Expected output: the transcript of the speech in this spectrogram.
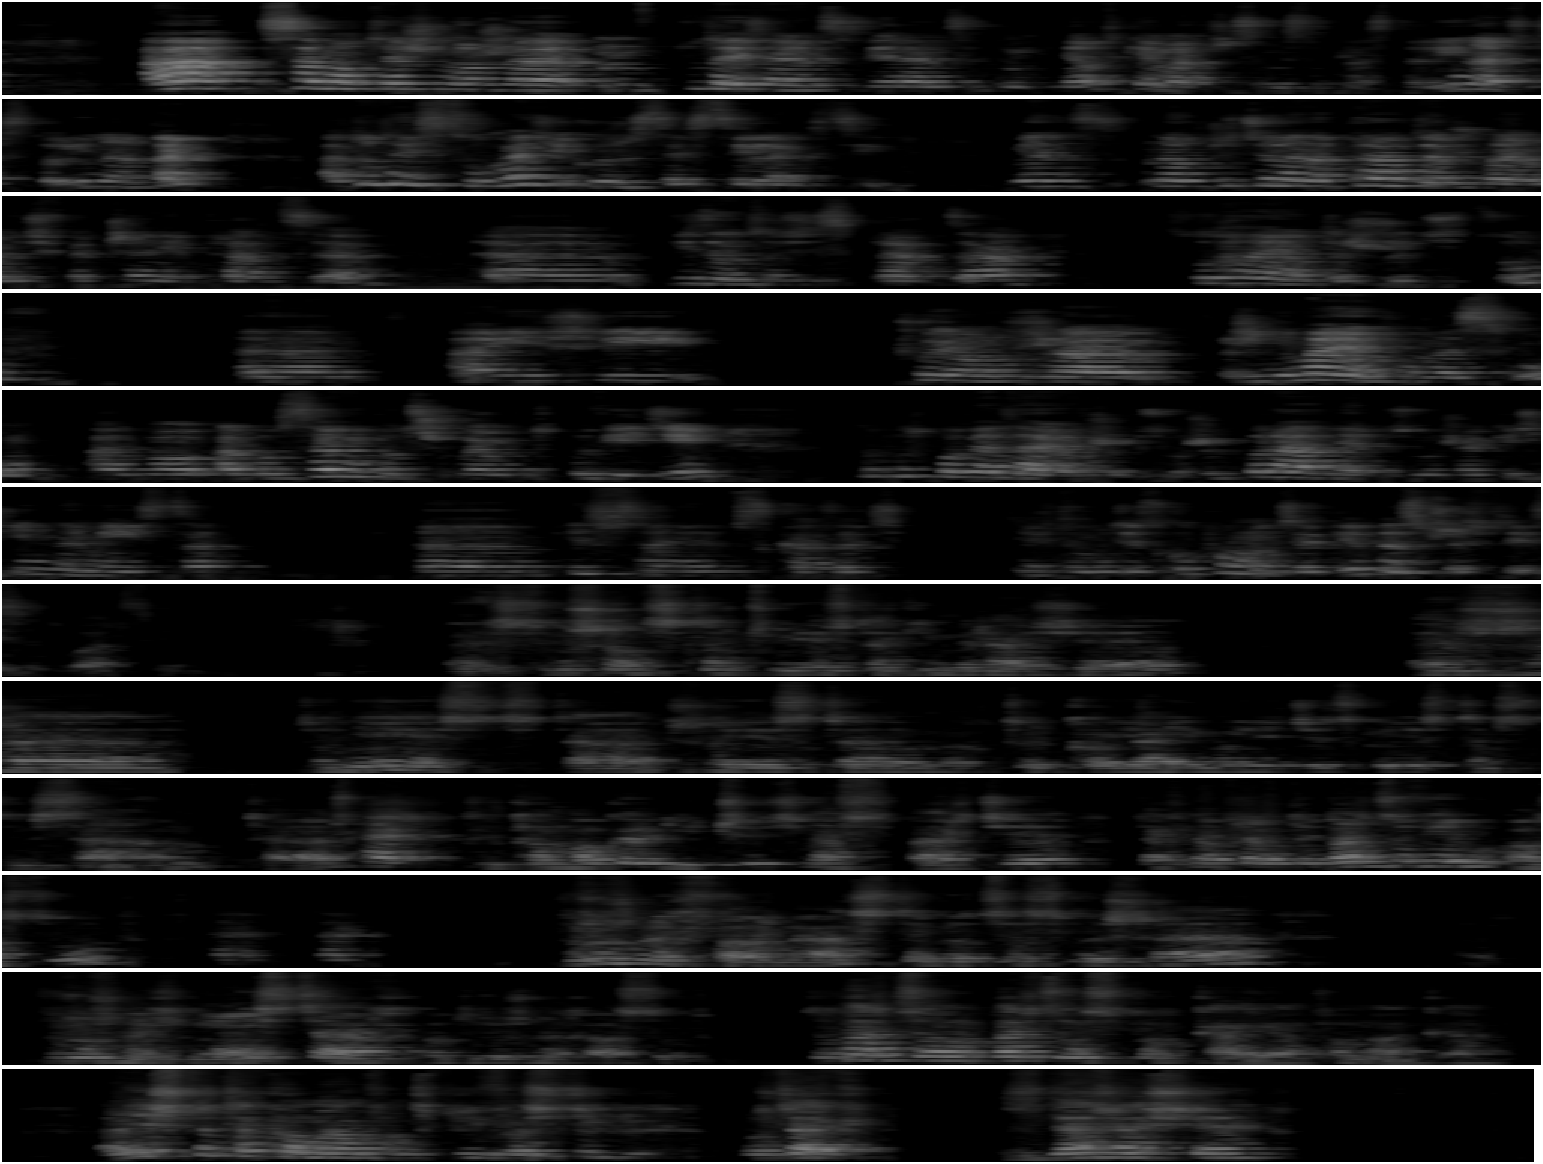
A samo też może mm, tutaj zająć sobie ręce tym gniotkiem, a czasem jest to plastelina, ciastolina, tak? A tutaj słuchać i korzystać z tej lekcji. Więc nauczyciele naprawdę już mają doświadczenie pracy, e, widzą co się sprawdza, słuchają też rodziców. E, a jeśli czują, że, że nie mają pomysłu albo, albo sami potrzebują podpowiedzi, to podpowiadają, że być może poradnia, być może jakieś inne miejsce jest w stanie wskazać, jak temu dziecku pomóc, jak je wesprzeć w tej sytuacji. E, Słysząc to, czuję w takim razie, e, że to nie jest tak, że jestem tylko ja i moje dziecko, jestem z tym sam, tak? Tak, Tylko mogę liczyć na wsparcie tak naprawdę bardzo wielu osób tak, tak. w różnych formach, z tego co słyszę, w różnych miejscach, od różnych osób. To bardzo, bardzo uspokaja, pomaga. Ale jeszcze taką mam wątpliwość, bo tak zdarza się,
